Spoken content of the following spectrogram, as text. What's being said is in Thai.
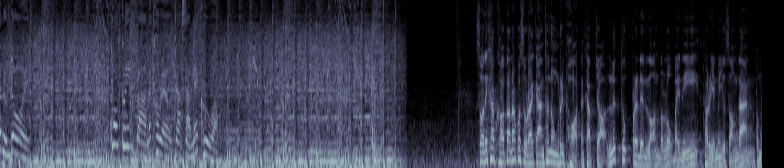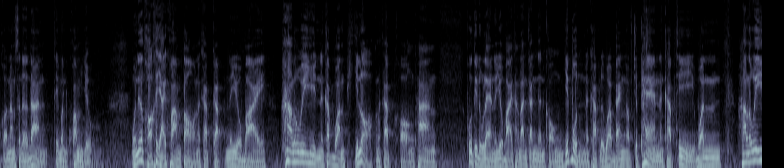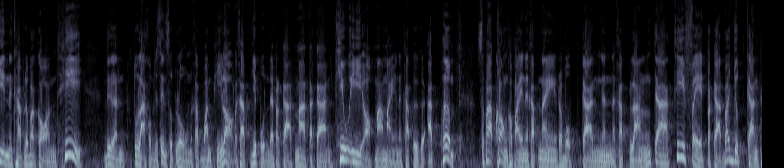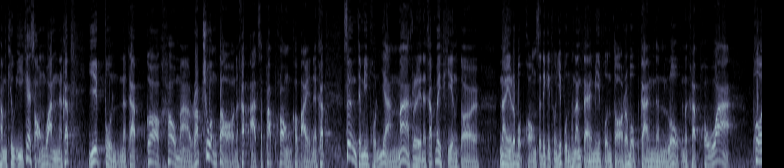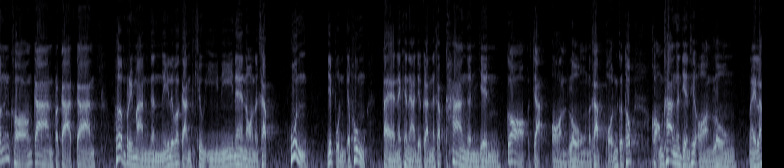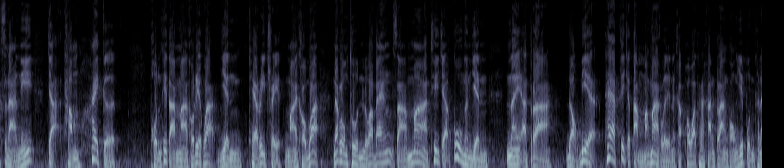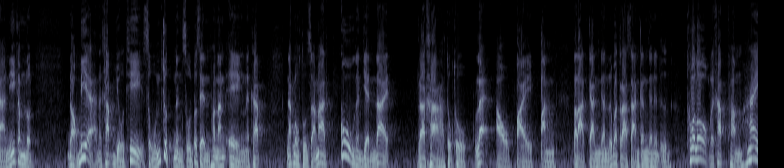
สนุนโดยคั่วกลิ้งปลาแมคเคอเรลจากสามแม่ครัว สวัสดีครับ ขอต้อนรับเข้าสู่รายการทนงรีพอร์ตนะครับ เจาะลึกทุกประเด็นร้อนบนโลกใบนี้ ถ้าเรียนไม่อยู่ 2 ด้าน ผมขอนำเสนอด้านที่มันคว่ำอยู่ วันนี้ต้องขอขยายความต่อนะครับ กับนโยบายฮาโลวีนนะครับวันผีหลอกนะครับของทาง ผู้ที่ดูแลนโยบายทางด้านการเงินของญี่ปุ่นนะครับหรือว่า Bank of Japan นะครับที่วันฮาโลวีนนะครับหรือว่าก่อนที่เดือนตุลาคมจะสิ้นสุดลงนะครับวันผีหลอกนะครับญี่ปุ่นได้ประกาศมาตรการ QE ออกมาใหม่นะครับคือออัดเพิ่มสภาพคล่องเข้าไปนะครับในระบบการเงินนะครับหลังจากที่เฟดประกาศว่าหยุดการทำ QE แค่ 2 วันนะครับญี่ปุ่นนะครับก็เข้ามารับช่วงต่อนะครับอาจสภาพคล่องเข้าไปนะครับ ซึ่งจะมีผลอย่างมากเลยนะครับ ไม่เพียงต่อในระบบของเศรษฐกิจของญี่ปุ่นเท่านั้นแต่มีผลต่อระบบการเงินโลกนะครับ เพราะว่าผลของการประกาศการเพิ่มปริมาณเงินนี้หรือว่าการ QE นี้แน่นอนนะครับ หุ้นญี่ปุ่นจะพุ่งแต่ในขณะเดียวกันนะครับ ค่าเงินเยนก็จะอ่อนลงนะครับ ผลกระทบของค่าเงินเยนที่อ่อนลงในลักษณะนี้จะทำให้เกิด ผลที่ตามมาเขาเรียกว่าเยน carry trade หมายความว่านักลงทุนหรือว่าแบงก์สามารถที่จะกู้เงินเยนในอัตราดอกเบี้ยแทบที่จะต่ำมาก ๆ เลยนะครับ เพราะว่าธนาคารกลางของญี่ปุ่นขณะนี้กำหนดดอกเบี้ยนะครับอยู่ที่ 0.10%เท่านั้นเองนะครับ นักลงทุนสามารถกู้เงินเยนได้ราคาถูกๆ และเอาไปปั่นตลาดการเงิน หรือว่าตราสารการเงินอื่น ๆ ทั่วโลกนะครับทำให้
